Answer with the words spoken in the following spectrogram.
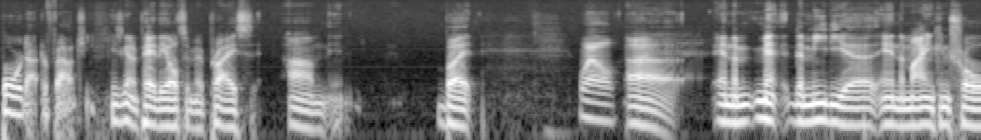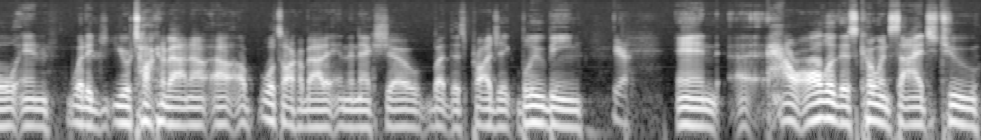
Poor Dr. Fauci. He's going to pay the ultimate price. Um, but well, uh, and the the media and the mind control and what did you were talking about, and I'll, I'll, I'll- we'll talk about it in the next show. But this project Blue Beam, Yeah. and uh, how all of this coincides to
